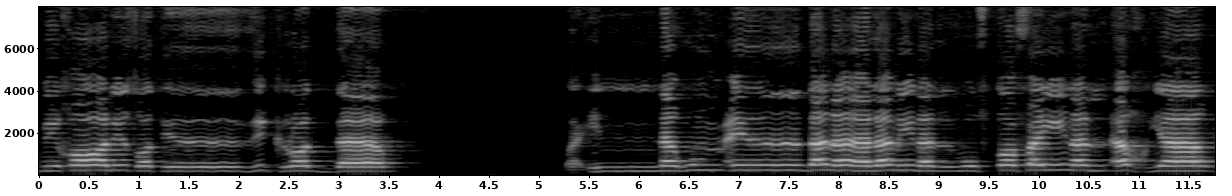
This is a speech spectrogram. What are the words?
بخالصه ذكر الدار وانهم عندنا لمن المصطفين الاخيار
